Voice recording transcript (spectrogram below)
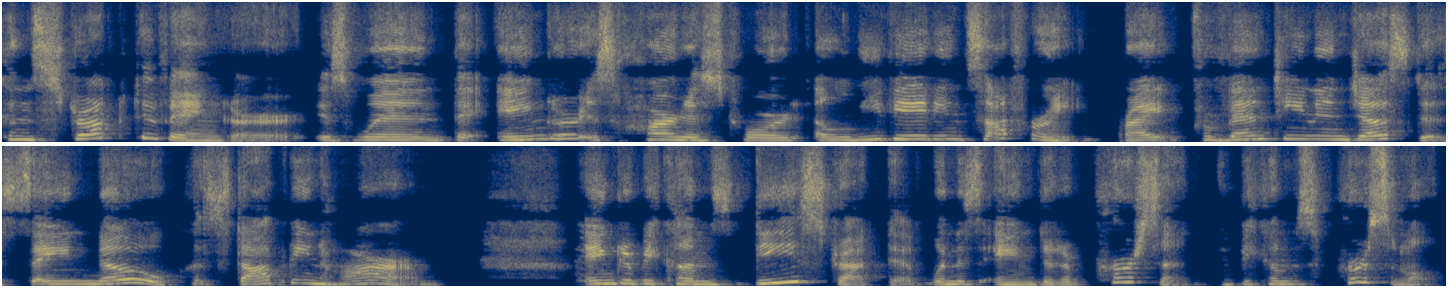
Constructive anger is when the anger is harnessed toward alleviating suffering, right? Preventing injustice, saying no, stopping harm. Anger becomes destructive when it's aimed at a person. It becomes personal.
